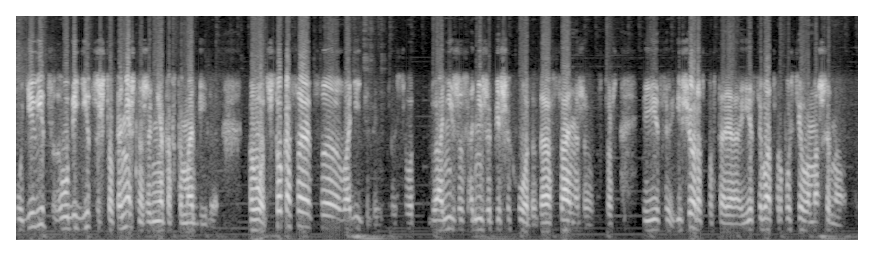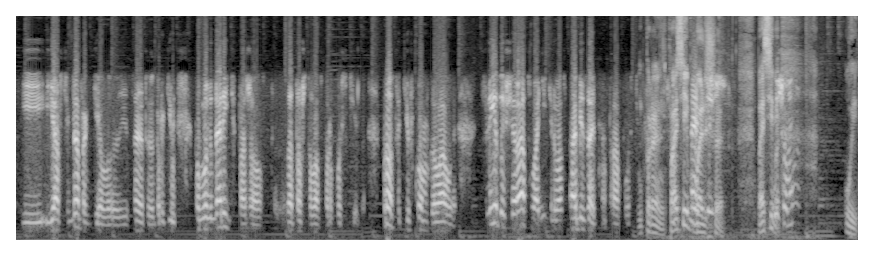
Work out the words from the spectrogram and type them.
удивиться, убедиться, что, конечно же, нет автомобиля. Вот. Что касается водителей, то есть вот они же, они же пешеходы, да, сами же. Что- и если, еще раз повторяю, если вас пропустила машина, и я всегда так делаю, и советую другим, поблагодарите, пожалуйста, за то, что вас пропустили. Просто кивком головы. В следующий раз водитель вас обязательно пропустит. Ну, Правильно. Спасибо Это большое. Спасибо. Еще Ой.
